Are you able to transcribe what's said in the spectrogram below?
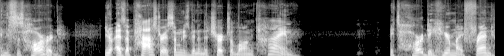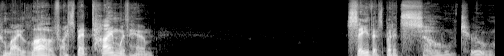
And this is hard. You know, as a pastor, as someone who's been in the church a long time, it's hard to hear my friend whom I love, I spent time with him, say this, but it's so true.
